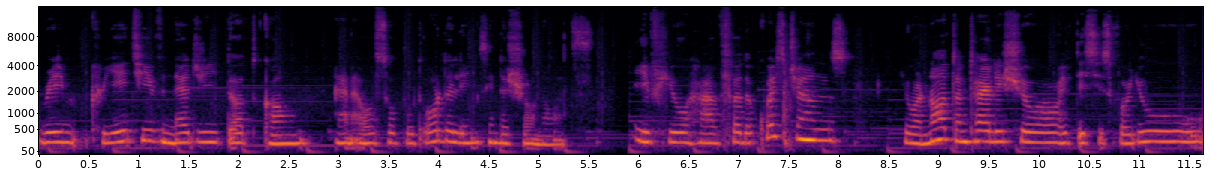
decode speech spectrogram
rimcreativenergy.com, and I also put all the links in the show notes. If you have further questions, you are not entirely sure if this is for you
